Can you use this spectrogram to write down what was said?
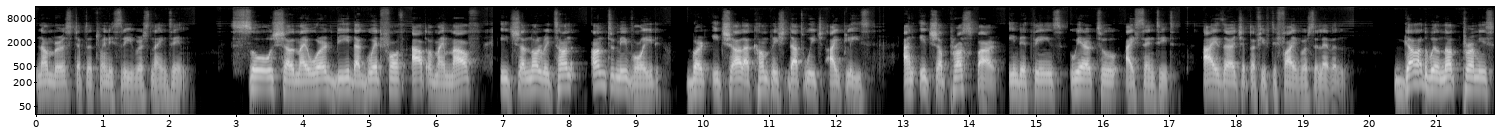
Numbers chapter 23, verse 19. So shall my word be that goeth forth out of my mouth. It shall not return unto me void, but it shall accomplish that which I please, and it shall prosper in the things whereto I sent it. Isaiah chapter 55, verse 11. God will not promise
